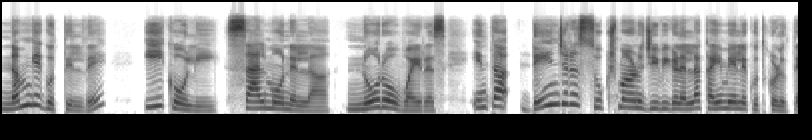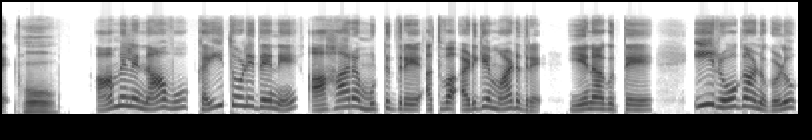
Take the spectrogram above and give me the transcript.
ನಮ್ಗೆ ಗೊತ್ತಿಲ್ಲದೆ ಈ ಕೋಲಿ ಸ್ಯಾಲ್ಮೋನೆಲ್ಲ ನೋರೋ ವೈರಸ್ ಇಂಥ ಡೇಂಜರಸ್ ಸೂಕ್ಷ್ಮಾಣುಜೀವಿಗಳೆಲ್ಲ ಕೈ ಮೇಲೆ ಕುತ್ಕೊಳ್ಳುತ್ತೆ. ಹೋ. ಆಮೇಲೆ ನಾವು ಕೈ ತೊಳಿದೇನೆ ಆಹಾರ ಮುಟ್ಟಿದ್ರೆ ಅಥವಾ ಅಡಿಗೆ ಮಾಡಿದ್ರೆ ಏನಾಗುತ್ತೆ? ಈ ರೋಗಾಣುಗಳು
